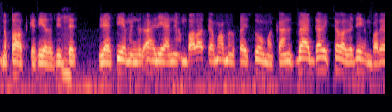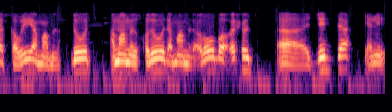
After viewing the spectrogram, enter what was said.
نقاط كثيرة جدا. لا سيما إن الأهلي يعني مباراة أمام الخيسومه كانت بعد ذلك ترى لديه مباريات قوية أمام الحدود أمام الخلود أمام العروبة أحد آه جدة. يعني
